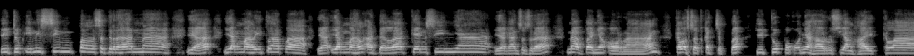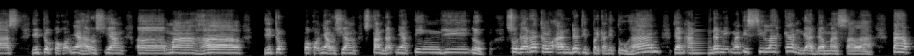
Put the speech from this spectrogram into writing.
Hidup ini simple, sederhana. Ya, yang mahal itu apa? Ya, yang mahal adalah gengsinya, ya kan Saudara? Nah, banyak orang kalau sudah kejebak hidup pokoknya harus yang high class, hidup pokoknya harus yang uh, mahal, hidup pokoknya harus yang standarnya tinggi. Loh, Saudara, kalau Anda diberkati Tuhan dan Anda nikmati, silakan, nggak ada masalah. Tapi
